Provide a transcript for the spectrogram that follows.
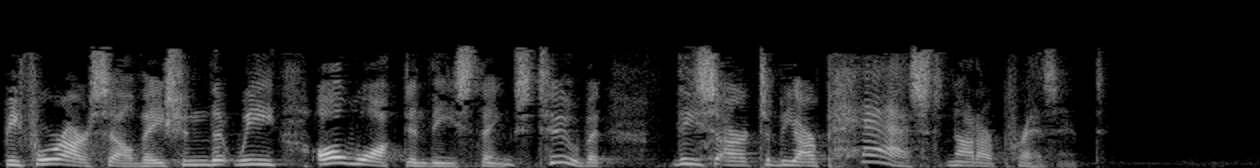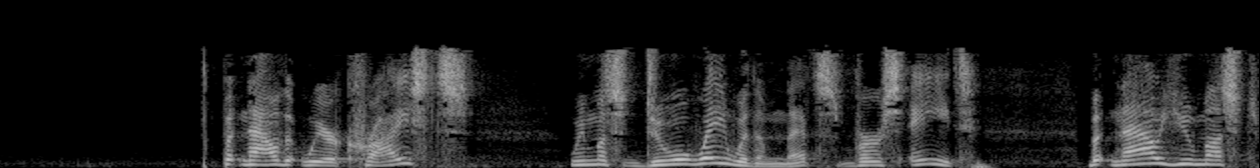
before our salvation that we all walked in these things too, but these are to be our past, not our present. But now that we are Christ's, we must do away with them. That's verse 8. But now you must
